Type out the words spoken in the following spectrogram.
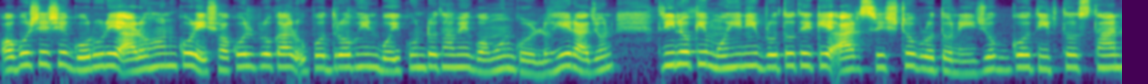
অবশেষে গরুরে আরোহণ করে সকল প্রকার উপদ্রবহীন বৈকুণ্ঠধামে গমন করল। হে রাজন, ত্রিলোকে মোহিনী ব্রত থেকে আর শ্রেষ্ঠ ব্রত নেই। যজ্ঞ, তীর্থস্থান,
